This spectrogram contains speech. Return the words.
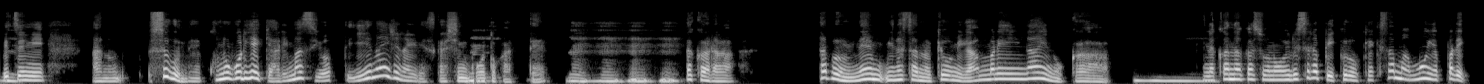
別に、あの、すぐね、このご利益ありますよって言えないじゃないですか、信仰とかって。うんうんうんだから、多分ね、皆さんの興味があんまりないのか、うん。なかなかそのオイルセラピー来るお客様もやっぱり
